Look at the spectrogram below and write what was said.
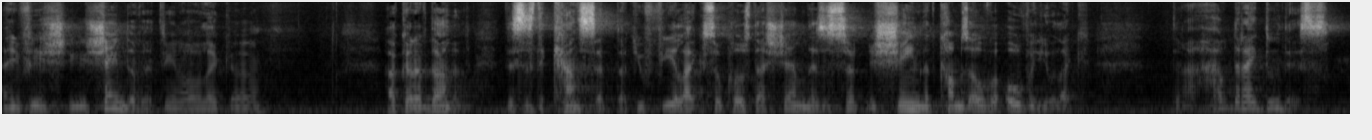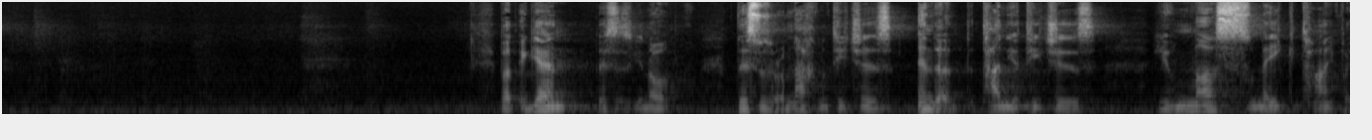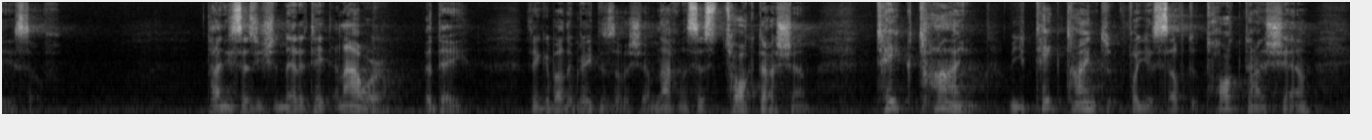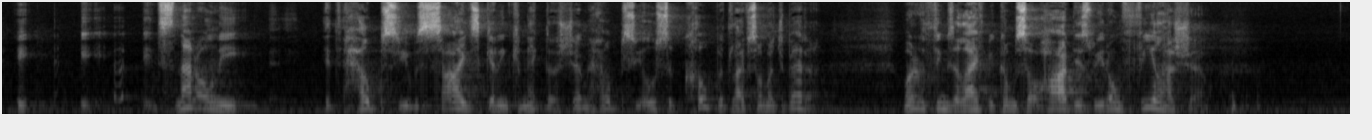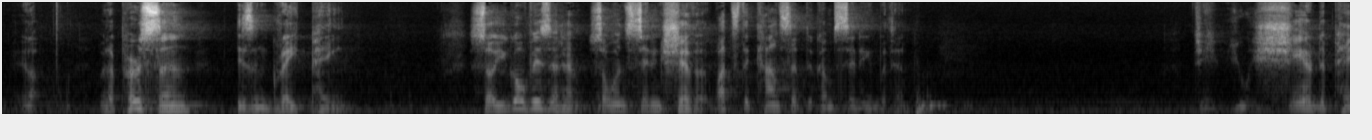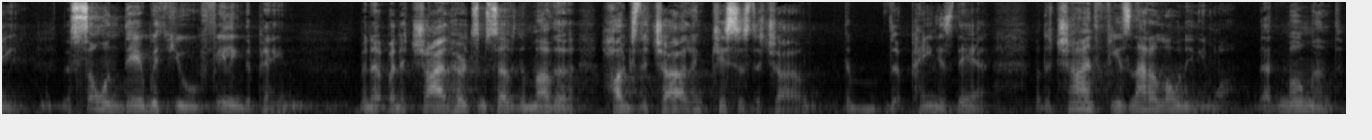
And you feel you're ashamed of it, you know, like, uh, how could I have done it? This is the concept that you feel like so close to Hashem, there's a certain shame that comes over, over you, like, how did I do this? But again, this is, you know, this is what Nachman teaches, and the, the Tanya teaches. You must make time for yourself. Tanya says you should meditate an hour a day. Think about the greatness of Hashem. Nachman says, talk to Hashem. Take time. When you take time to, for yourself to talk to Hashem, it, it, it's not only it helps you besides getting connected to Hashem, it helps you also cope with life so much better. One of the things that life becomes so hard is we don't feel Hashem. You know, when a person is in great pain, so you go visit him. Someone's sitting shiva. What's the concept to come sitting with him? You share the pain. There's someone there with you feeling the pain. When a, when a child hurts themselves, the mother hugs the child and kisses the child. The, the pain is there. But the child feels not alone anymore. That moment,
